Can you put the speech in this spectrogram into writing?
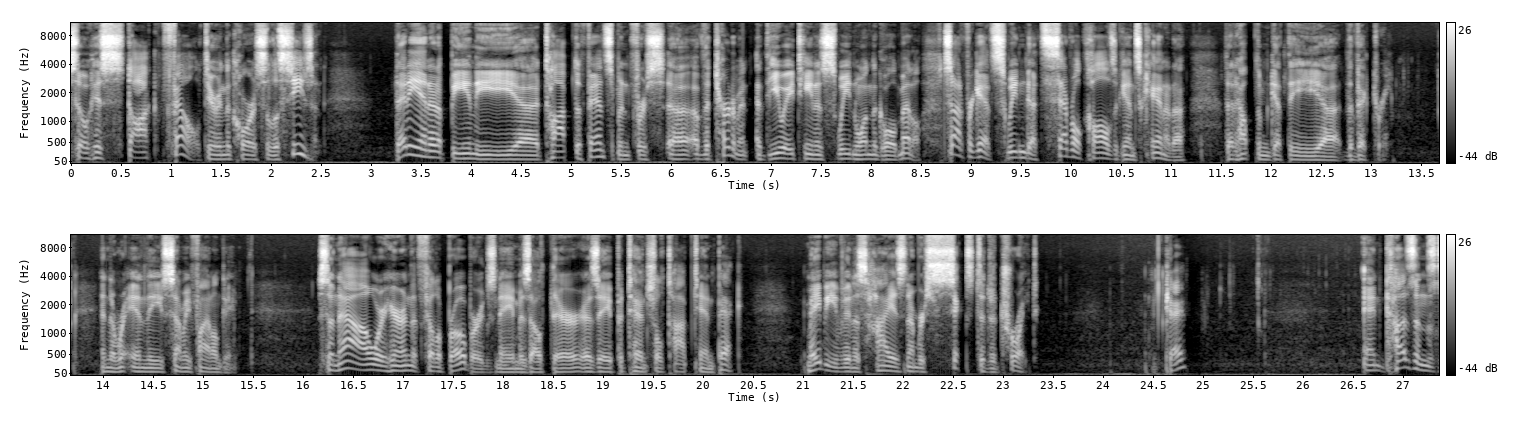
so his stock fell during the course of the season. Then he ended up being the uh, top defenseman for uh, of the tournament at the U18 as Sweden won the gold medal. Let's not forget, Sweden got several calls against Canada that helped them get the uh, the victory in the in the semifinal game. So now we're hearing that Philip Broberg's name is out there as a potential top 10 pick, maybe even as high as number six to Detroit. Okay? And Cozens,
